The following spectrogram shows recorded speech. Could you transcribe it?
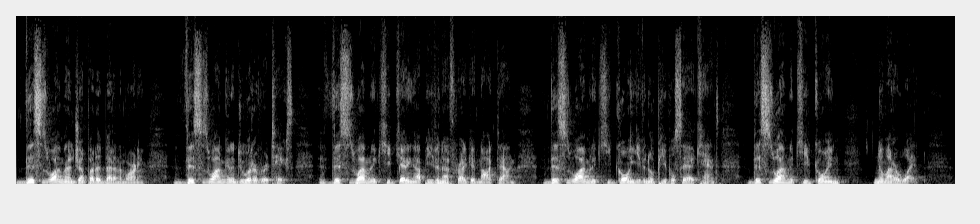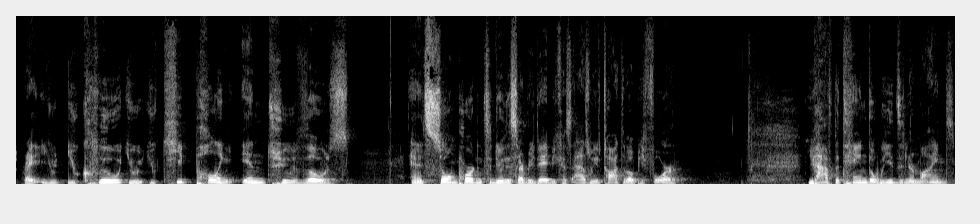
this is why I'm going to jump out of bed in the morning. This is why I'm going to do whatever it takes. This is why I'm going to keep getting up even after I get knocked down. This is why I'm going to keep going even though people say I can't. This is why I'm going to keep going no matter what right? You you clue you you keep pulling into those. And it's so important to do this every day because as we've talked about before, you have to tame the weeds in your mind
